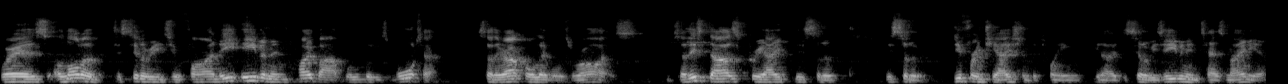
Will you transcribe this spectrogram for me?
Whereas a lot of distilleries you'll find, e- even in Hobart, will lose water, so their alcohol levels rise. So this does create this sort of this sort of differentiation between you know distilleries, even in Tasmania,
